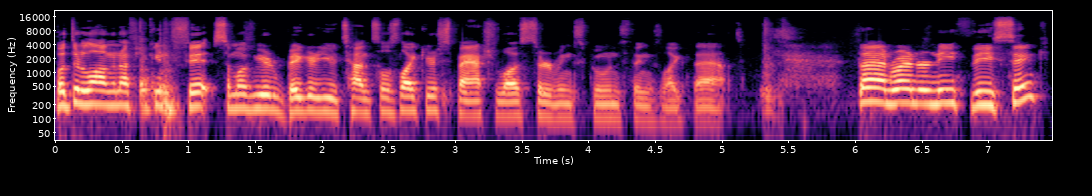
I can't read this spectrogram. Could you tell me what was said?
but they're long enough you can fit some of your bigger utensils like your spatulas, serving spoons, things like that. Then right underneath the sink,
